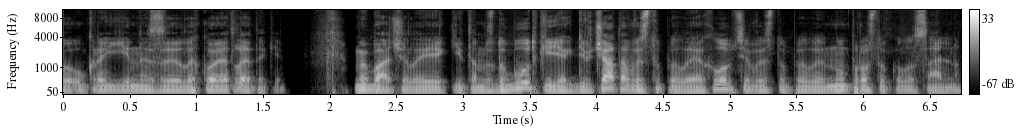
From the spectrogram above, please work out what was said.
України з легкої атлетики. Ми бачили, які там здобутки, як дівчата виступили, як хлопці виступили. Ну просто колосально.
